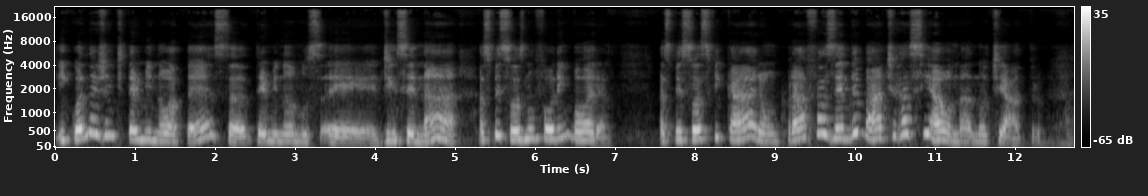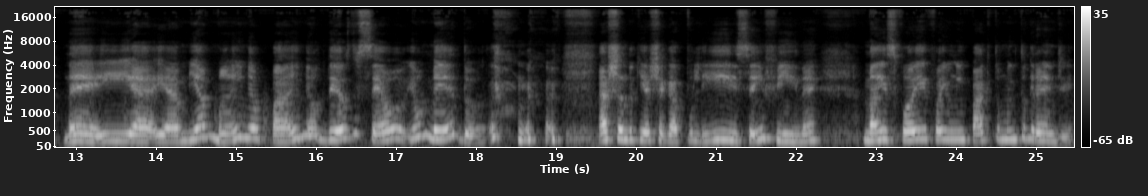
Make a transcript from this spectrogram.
E quando a gente terminou a peça, terminamos é, de encenar, as pessoas não foram embora as pessoas ficaram para fazer debate racial na, no teatro. Né? E a, e a minha mãe, meu pai, meu Deus do céu, e o medo, achando que ia chegar a polícia, enfim, né? Mas foi, foi um impacto muito grande.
